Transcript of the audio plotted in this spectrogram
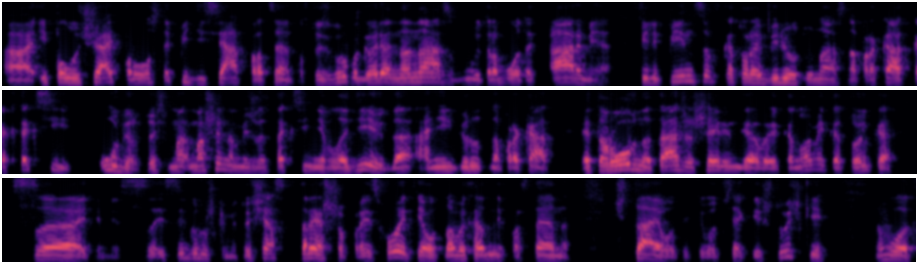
а, и получать просто 50%. То есть, грубо говоря, на нас будет работать армия филиппинцев, которая берет у нас на прокат как такси, Uber. То есть машинами же такси не владеют, да, они их берут на прокат. Это ровно та же шеринговая экономика, только с этими, с, с игрушками. То есть сейчас трэш, что происходит, я вот на выходных постоянно читаю вот эти вот всякие штучки, вот,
